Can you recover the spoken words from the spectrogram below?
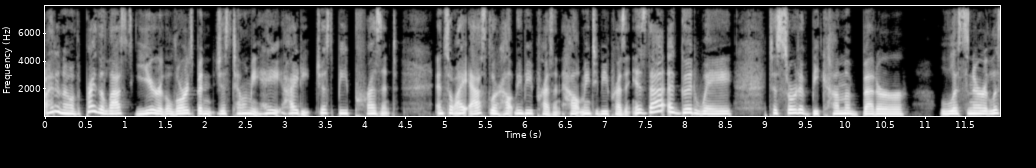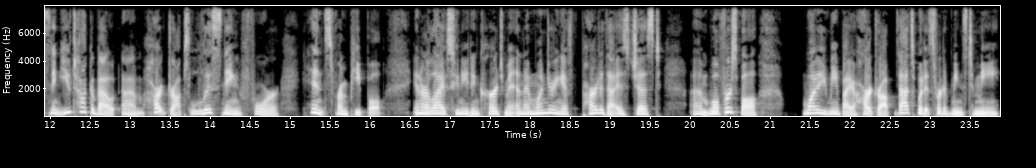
I don't know, probably the last year, the Lord's been just telling me, Hey, Heidi, just be present. And so I asked Lord, help me be present. Help me to be present. Is that a good way to sort of become a better listener? Listening. You talk about um, heart drops, listening for hints from people in our lives who need encouragement. And I'm wondering if part of that is just, um, well, first of all, what do you mean by a heart drop? That's what it sort of means to me.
